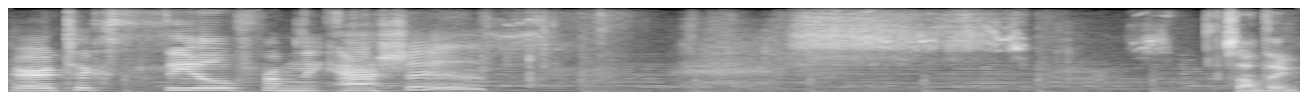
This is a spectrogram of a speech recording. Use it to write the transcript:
Hieratic Seal from the Ashes. Something.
